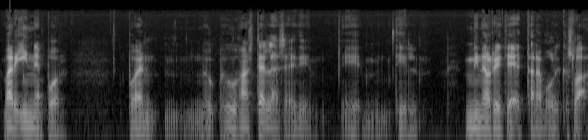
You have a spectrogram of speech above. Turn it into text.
varit inne på, på en, hur, han ställer sig till, till minoriteter av olika slag.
